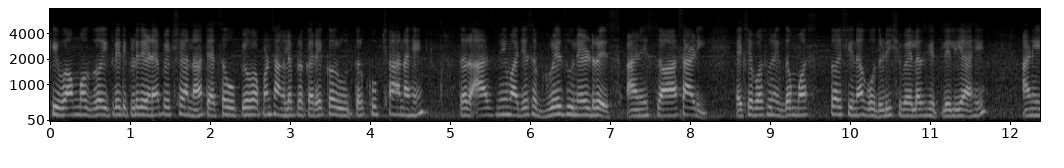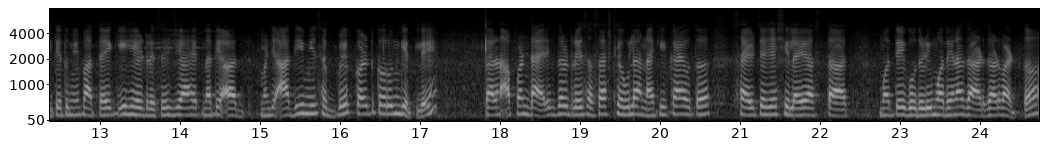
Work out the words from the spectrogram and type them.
किंवा मग इकडे तिकडे देण्यापेक्षा ना त्याचा उपयोग आपण चांगल्या प्रकारे करू तर खूप छान आहे. तर आज मी माझे सगळे जुने ड्रेस आणि सा साडी याच्यापासून एकदम मस्त अशी ना गोधडी शिवायलाच घेतलेली आहे. आणि इथे तुम्ही पाहताय की हे ड्रेसेस जे आहेत ना ते आद म्हणजे आधी मी सगळे कट करून घेतले. कारण आपण डायरेक्ट जर ड्रेस असाच ठेवला ना की काय होतं साईडच्या ज्या शिलाई असतात मग ते गोधडीमध्ये ना जाड जाड वाटतं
